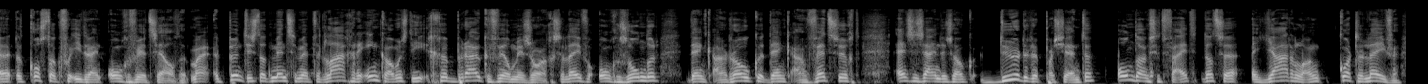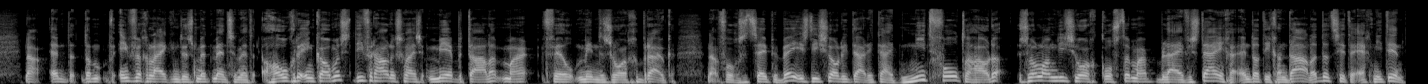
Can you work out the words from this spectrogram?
Uh, dat kost ook voor iedereen ongeveer hetzelfde. Maar het punt is dat mensen met de lagere inkomens... die gebruiken veel meer zorg. Ze leven ongezonder, denk aan roken, denk aan vetzucht. En ze zijn dus ook duurdere patiënten ondanks het feit dat ze jarenlang korter leven. Nou, en dan in vergelijking dus met mensen met hogere inkomens... die verhoudingsgewijs meer betalen, maar veel minder zorg gebruiken. Nou, volgens het CPB is die solidariteit niet vol te houden... zolang die zorgkosten maar blijven stijgen. En dat die gaan dalen, dat zit er echt niet in.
